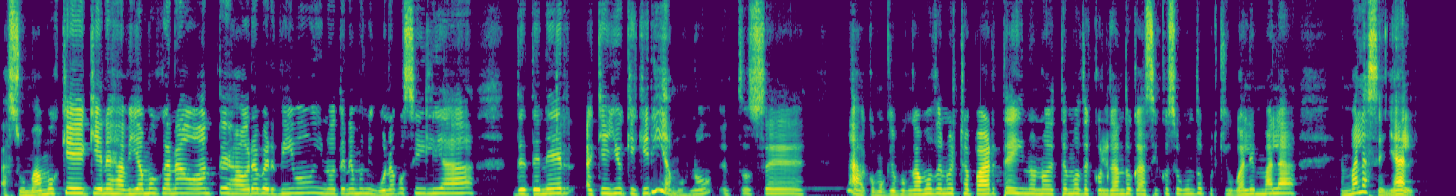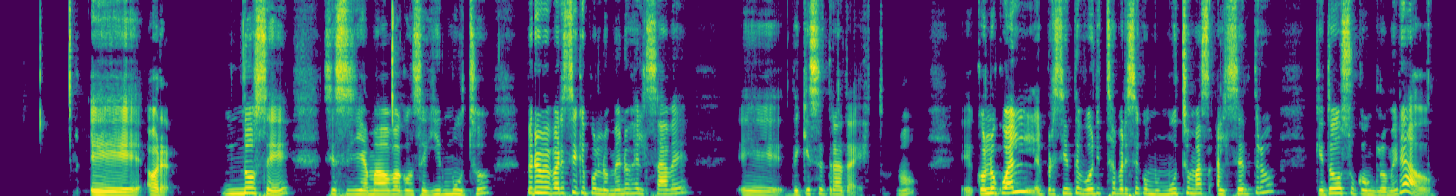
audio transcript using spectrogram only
asumamos que quienes habíamos ganado antes ahora perdimos y no tenemos ninguna posibilidad de tener aquello que queríamos, ¿no? Entonces, nada, como que pongamos de nuestra parte y no nos estemos descolgando cada cinco segundos porque igual es mala, es mala señal. Eh, ahora, no sé si ese llamado va a conseguir mucho, pero me parece que por lo menos él sabe eh, de qué se trata esto, ¿no? Eh, con lo cual, el presidente Boric aparece como mucho más al centro que todo su conglomerado.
